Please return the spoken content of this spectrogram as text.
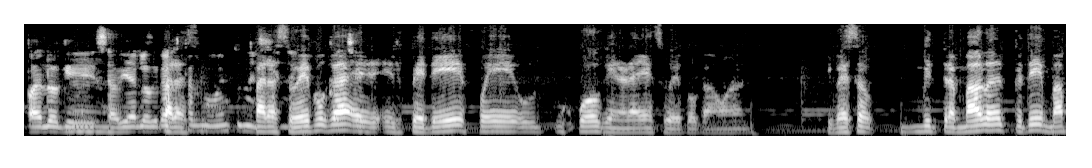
para lo que Mm, se había logrado para hasta el su- momento. en el Para su época, el, el PT fue un, un juego que no era de su época, weón. Y por eso, mientras más hablo del PT, más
